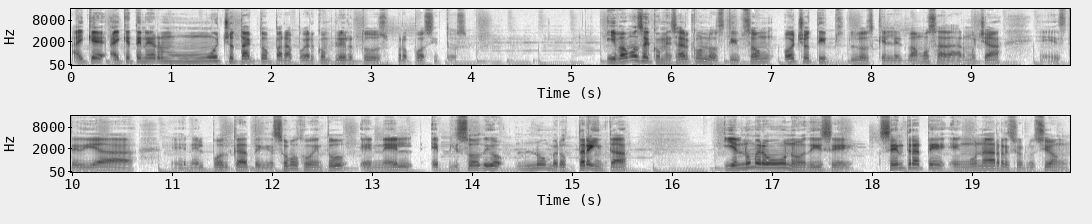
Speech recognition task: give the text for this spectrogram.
hay que, hay que tener mucho tacto para poder cumplir tus propósitos. Y vamos a comenzar con los tips. Son 8 tips los que les vamos a dar mucha este día en el podcast de Somos Juventud en el episodio número 30. Y el número 1 dice, Céntrate en una resolución.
